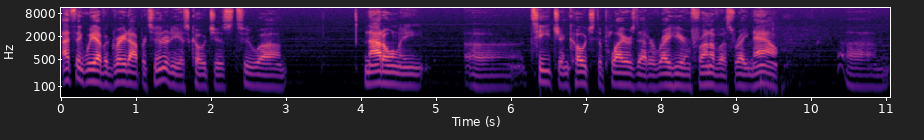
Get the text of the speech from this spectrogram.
I think we have a great opportunity as coaches to uh, not only uh, teach and coach the players that are right here in front of us right now. Um,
